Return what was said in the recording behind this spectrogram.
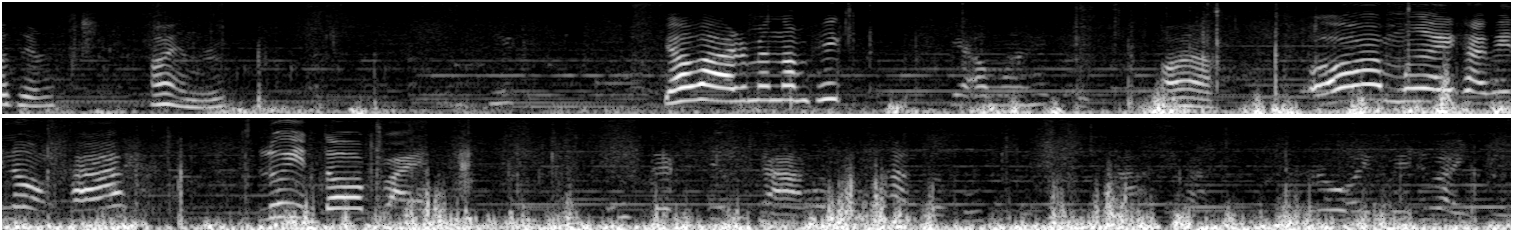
เอาไปเถอะเอาเห็นหรือเดี๋ยวว่ามันน้ำพริกเดี๋ยวเอามาให้กินอ๋อโอ้เมื่อยค่ะพี่น้องคะลุยต่อไปเส้นกลางมากกว่าทุกค่ะโรยไปด้วยหินนะคะเนี่ย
